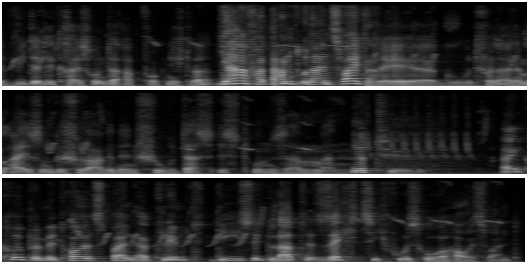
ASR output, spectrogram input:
Wieder der kreisrunde Abdruck, nicht wahr? Ja, verdammt, und ein zweiter. Sehr gut, von einem eisenbeschlagenen Schuh. Das ist unser Mann. Natürlich. Ein Krüppel mit Holzbein erklimmt diese glatte, 60 Fuß hohe Hauswand.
